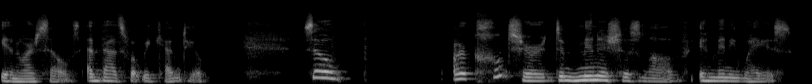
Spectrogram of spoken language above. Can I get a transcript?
in ourselves. And that's what we can do. So our culture diminishes love in many ways.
